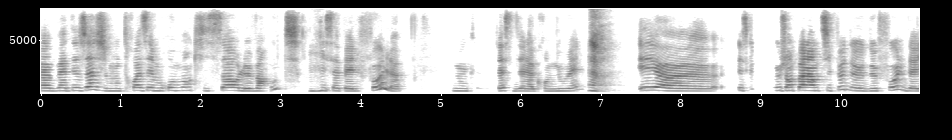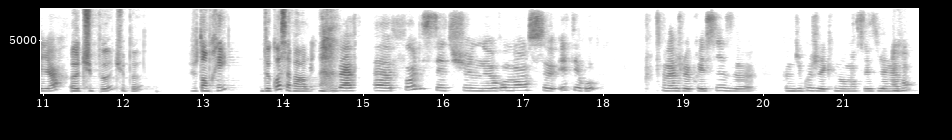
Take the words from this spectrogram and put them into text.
Euh, bah déjà, j'ai mon troisième roman qui sort le 20 août, qui mhm. s'appelle Fall. Donc, c'est déjà la grande nouvelle. Et euh, est-ce que j'en parle un petit peu de, de Fall d'ailleurs? Euh, Tu peux, tu peux. Je t'en prie. De quoi ça parle? Bah, Fall, c'est une romance hétéro. Là, je le précise, comme du coup, j'ai écrit une romance lesbienne mhm. avant.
